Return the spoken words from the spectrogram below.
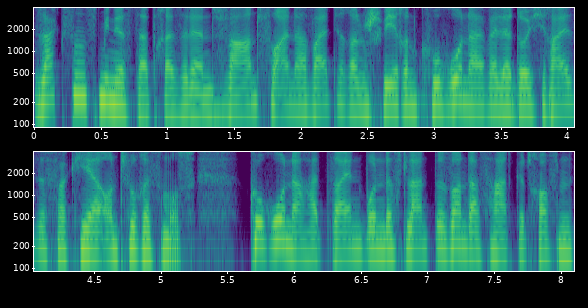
Sachsens Ministerpräsident warnt vor einer weiteren schweren Corona-Welle durch Reiseverkehr und Tourismus. Corona hat sein Bundesland besonders hart getroffen.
